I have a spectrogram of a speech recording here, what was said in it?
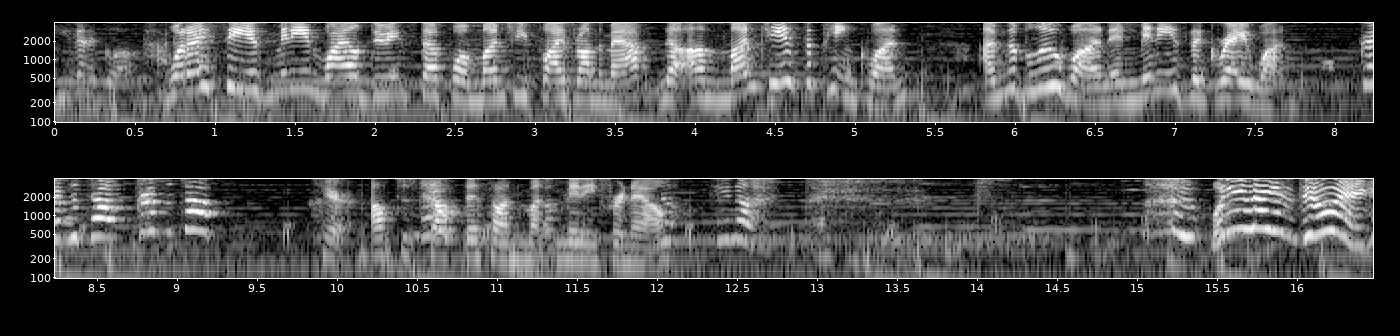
You gotta go up high. What I see is Minnie and Wild doing stuff while Munchie flies around the map. No, um, Munchie is the pink one. I'm the blue one, and Minnie's the gray one. Grab the top! Grab the top! Here, I'll just drop this on Mu- Okay. Minnie for now. No, you're not. What are you guys doing?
